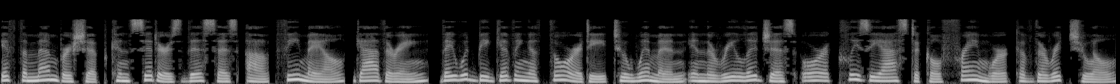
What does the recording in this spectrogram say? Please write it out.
if the membership considers this as a female gathering, they would be giving authority to women in the religious or ecclesiastical framework of the ritual,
